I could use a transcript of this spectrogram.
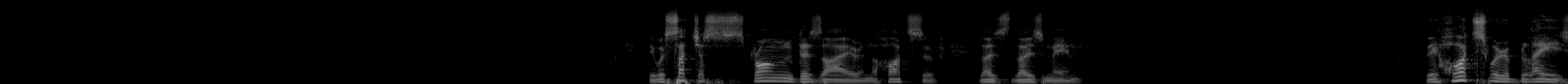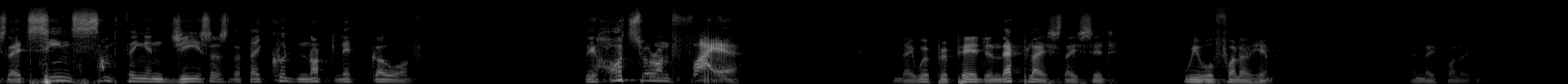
There was such a strong desire in the hearts of those, those men Their hearts were ablaze. They had seen something in Jesus that they could not let go of. Their hearts were on fire. And they were prepared in that place. They said, We will follow him. And they followed him.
